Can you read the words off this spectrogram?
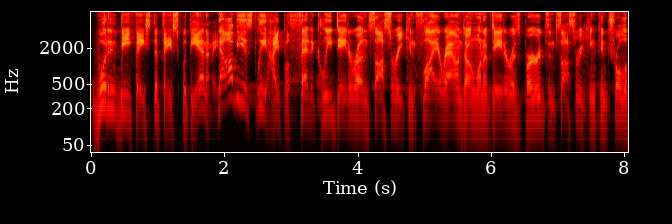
wouldn't be face-to-face -face with the enemy. Now, obviously, hypothetically, Deidara and Sasori can fly around on one of Deidara's birds, and Sasori can control a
